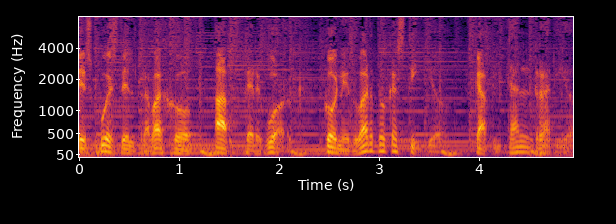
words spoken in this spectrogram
Después del trabajo, After Work, con Eduardo Castillo, Capital Radio.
